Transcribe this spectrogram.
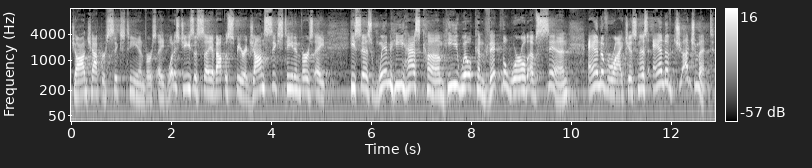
John chapter 16 and verse 8. What does Jesus say about the Spirit? John 16 and verse 8. He says, When he has come, he will convict the world of sin and of righteousness and of judgment.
